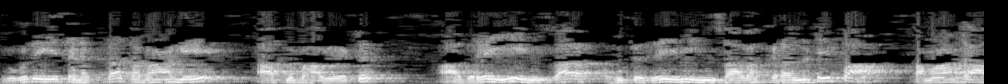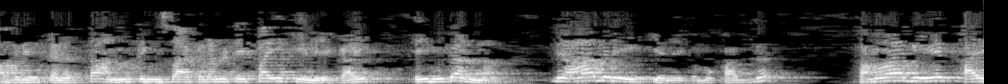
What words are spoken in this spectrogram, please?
මොකද ඒ තැනත්තා තමාගේ ආත්ම භාවයට ආදරේ ඒ නිසා ඔහුට දෙහි හිංසාවක් කරන්නට එපා. තමාට ආදරේ තැනත්තා අනුන්ට හිංසා කරන්නට එපයි කියන එකයි ඒ නුගන්නා. මේ ආදරේ කියන එක මොකක්ද? සමාගයේ කය,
